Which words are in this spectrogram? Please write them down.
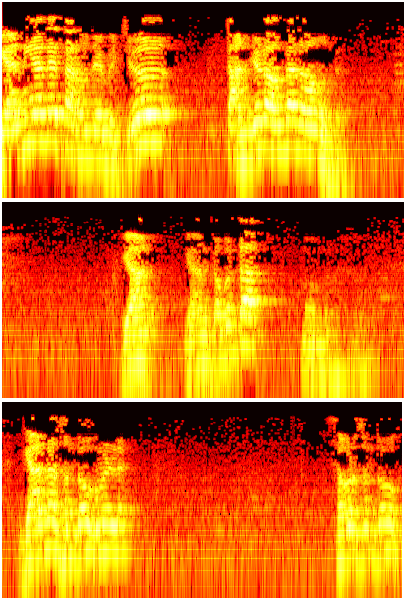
ਗਿਆਨੀਆਂ ਦੇ ਧਰਮ ਦੇ ਵਿੱਚ ਧਨ ਜਿਹੜਾ ਹੁੰਦਾ ਨਾਮ ਹੁੰਦਾ। ਗਿਆਨ ਗਿਆਨ ਕਾ ਬੰਦਾ ਨਾਮ ਗਿਆਨ ਨਾਲ ਸੰਤੋਖ ਮਿਲਣਾ। ਸਬਰ ਸੰਤੋਖ।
